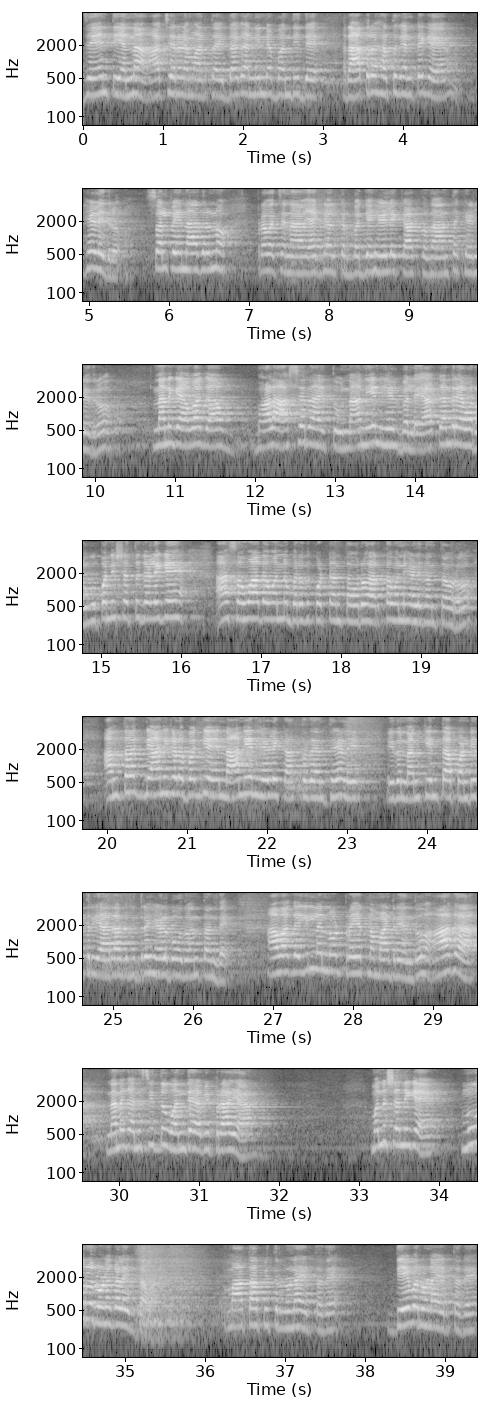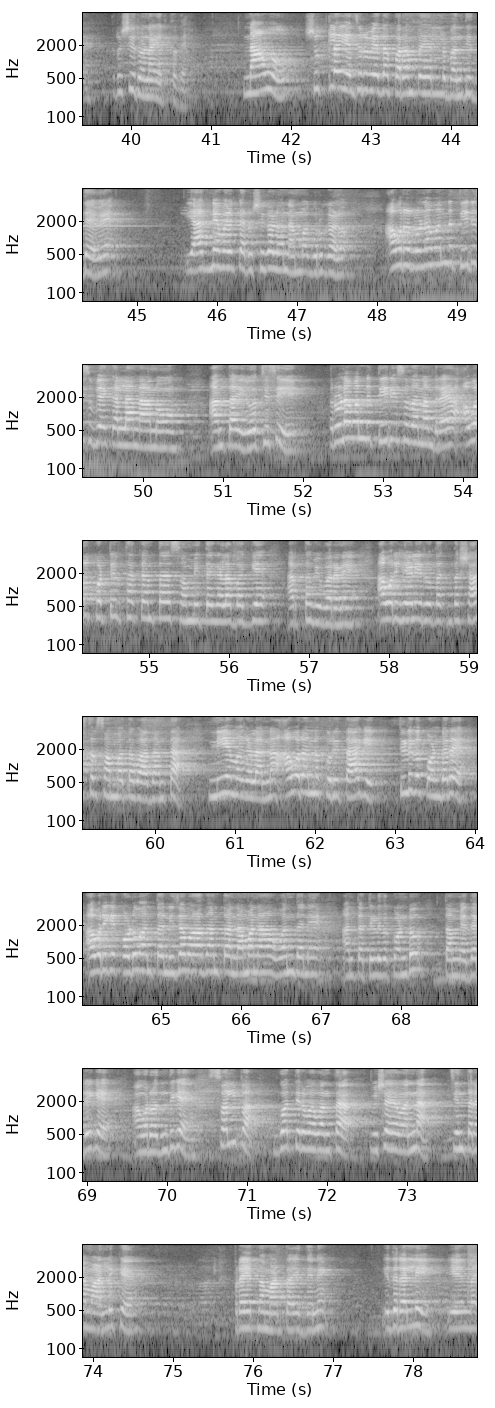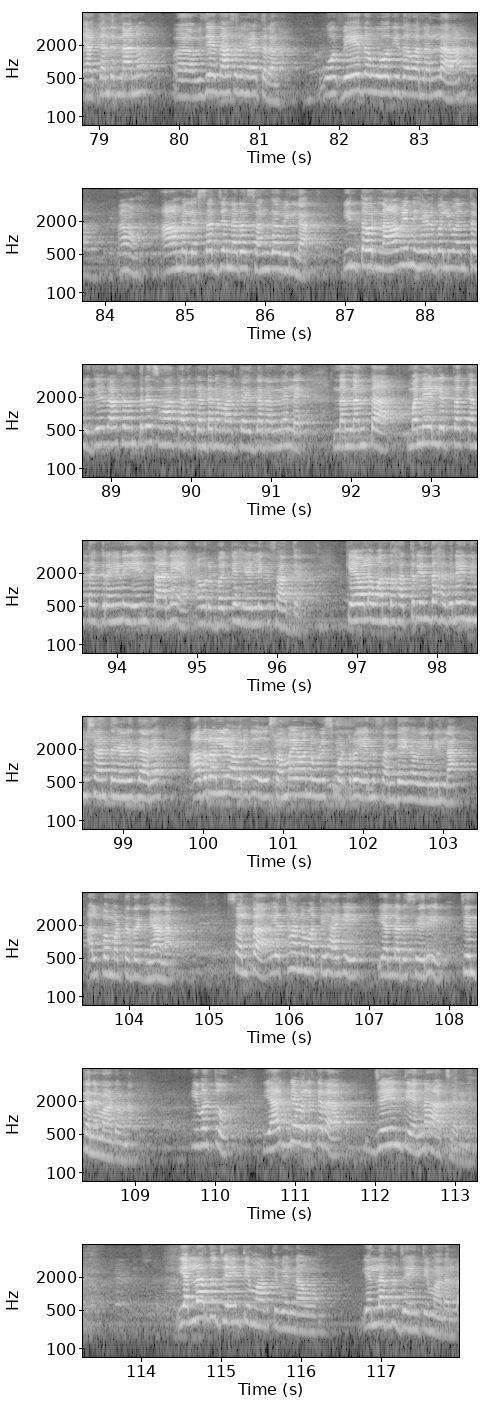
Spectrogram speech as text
ಜಯಂತಿಯನ್ನು ಆಚರಣೆ ಮಾಡ್ತಾ ಇದ್ದಾಗ ನಿನ್ನೆ ಬಂದಿದ್ದೆ. ರಾತ್ರಿ ಹತ್ತು ಗಂಟೆಗೆ ಹೇಳಿದರು. ಸ್ವಲ್ಪ ಏನಾದ್ರೂ ಪ್ರವಚನ ಯಾಜ್ಞವಲ್ಕರ್ ಬಗ್ಗೆ ಹೇಳಲಿಕ್ಕಾಗ್ತದ ಅಂತ ಕೇಳಿದರು. ನನಗೆ ಅವಾಗ ಭಾಳ ಆಶ್ಚರ್ಯ ಆಯಿತು. ನಾನೇನು ಹೇಳಬಲ್ಲೆ? ಯಾಕಂದರೆ ಅವರು ಉಪನಿಷತ್ತುಗಳಿಗೆ ಆ ಸಂವಾದವನ್ನು ಬರೆದುಕೊಟ್ಟಂಥವರು ಅರ್ಥವನ್ನು ಹೇಳಿದಂಥವರು, ಅಂಥ ಜ್ಞಾನಿಗಳ ಬಗ್ಗೆ ನಾನೇನು ಅಂತ ಹೇಳಿ ಇದು ನನಗಿಂತ ಪಂಡಿತರು ಯಾರಾದರೂ ಇದ್ದರೆ ಹೇಳ್ಬೋದು ಅಂತಂದೆ. ಆವಾಗ, ಇಲ್ಲ ನೋಡಿ, ಪ್ರಯತ್ನ ಮಾಡಿರಿ ಅಂದು. ಆಗ ನನಗನಿಸಿದ್ದು ಒಂದೇ ಅಭಿಪ್ರಾಯ. ಮನುಷ್ಯನಿಗೆ ಮೂರು ಋಣಗಳಿರ್ತಾವೆ ಮಾತಾಪಿತೃ ಋಣ ಇರ್ತದೆ, ದೇವ ಋಣ ಇರ್ತದೆ, ಋಷಿ ಋಣ ಇರ್ತದೆ. ನಾವು ಶುಕ್ಲ ಯಜುರ್ವೇದ ಪರಂಪರೆಯಲ್ಲಿ ಬಂದಿದ್ದೇವೆ. ಯಾಜ್ಞವಲ್ಕ ಋಷಿಗಳು, ನಮ್ಮ ಗುರುಗಳು, ಅವರ ಋಣವನ್ನು ತೀರಿಸಬೇಕಲ್ಲ ನಾನು ಅಂತ ಯೋಚಿಸಿ ಋಣವನ್ನು ತೀರಿಸೋದನಂದರೆ ಅವರು ಕೊಟ್ಟಿರ್ತಕ್ಕಂಥ ಸಂಹಿತೆಗಳ ಬಗ್ಗೆ ಅರ್ಥ ವಿವರಣೆ, ಅವರು ಹೇಳಿರತಕ್ಕಂಥ ಶಾಸ್ತ್ರಸಮ್ಮತವಾದಂಥ ನಿಯಮಗಳನ್ನು ಅವರನ್ನು ಕುರಿತಾಗಿ ತಿಳಿದುಕೊಂಡರೆ ಅವರಿಗೆ ಕೊಡುವಂಥ ನಿಜವಾದಂಥ ನಮನ, ವಂದನೆ ಅಂತ ತಿಳಿದುಕೊಂಡು ತಮ್ಮೆದರಿಗೆ ಅವರೊಂದಿಗೆ ಸ್ವಲ್ಪ ಗೊತ್ತಿರುವಂಥ ವಿಷಯವನ್ನು ಚಿಂತನೆ ಮಾಡಲಿಕ್ಕೆ ಪ್ರಯತ್ನ ಮಾಡ್ತಾ ಇದ್ದೇನೆ. ಇದರಲ್ಲಿ ಏನು, ಯಾಕಂದರೆ ನಾನು ವಿಜಯದಾಸರು ಹೇಳ್ತಾರೆ, ಓ, ವೇದ ಓದಿದವನಲ್ಲ ಆಮೇಲೆ ಸಜ್ಜನರ ಸಂಘವಿಲ್ಲ. ಇಂಥವ್ರು ನಾವೇನು ಹೇಳಬಲ್ವು ಅಂತ ವಿಜಯದಾಸರಂತರೇ ಸಹಕಾರ ಖಂಡನೆ ಮಾಡ್ತಾ ಇದ್ದಾರೆ ಅಂದಮೇಲೆ ನನ್ನಂಥ ಮನೆಯಲ್ಲಿರ್ತಕ್ಕಂಥ ಗೃಹಿಣಿ ಏನು ತಾನೇ ಅವ್ರ ಬಗ್ಗೆ ಹೇಳಲಿಕ್ಕೆ ಸಾಧ್ಯ. ಕೇವಲ ಒಂದು ಹತ್ತರಿಂದ ಹದಿನೈದು ನಿಮಿಷ ಅಂತ ಹೇಳಿದ್ದಾರೆ. ಅದರಲ್ಲಿ ಅವರಿಗೂ ಸಮಯವನ್ನು ಉಳಿಸಿಕೊಟ್ಟರು ಏನು ಸಂದೇಹವೇನಿಲ್ಲ. ಅಲ್ಪ ಮಟ್ಟದ ಜ್ಞಾನ. ಸ್ವಲ್ಪ ಯಥಾನುಮತಿ ಆಗಿ ಎಲ್ಲರೂ ಸೇರಿ ಚಿಂತನೆ ಮಾಡೋಣ. ಇವತ್ತು ಯಾಜ್ಞವಲ್ಕರ ಜಯಂತಿಯನ್ನು ಆಚರಣೆ. ಎಲ್ಲರದು ಜಯಂತಿ ಮಾಡ್ತೀವಿ ನಾವು. ಎಲ್ಲರದು ಜಯಂತಿ ಮಾಡಲ್ಲ.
